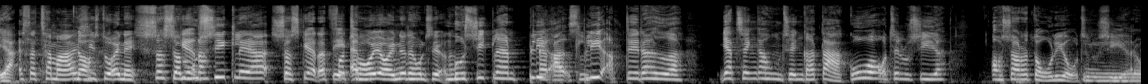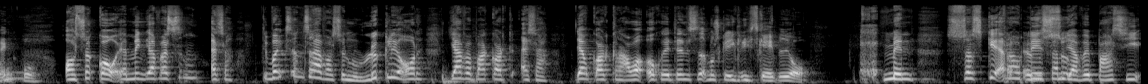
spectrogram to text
Ja. altså, Tamaris Nå, historien af. så Som der- musiklærer så sker der det, får tårer i øjnene, da hun ser dig. Musiklæreren bliver, bliver det, der hedder... Jeg tænker, hun tænker, der er gode år til Lucia, og så er der dårlige år til Lucia. Nå. Ikke? Og så går jeg, men jeg var sådan, altså, det var ikke sådan, at jeg var sådan ulykkelig over det. Jeg var bare godt, altså, jeg var godt klar over, okay, den sidder måske ikke lige i skabet i år. Men så sker der jo Er det, som jeg vil bare sige,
